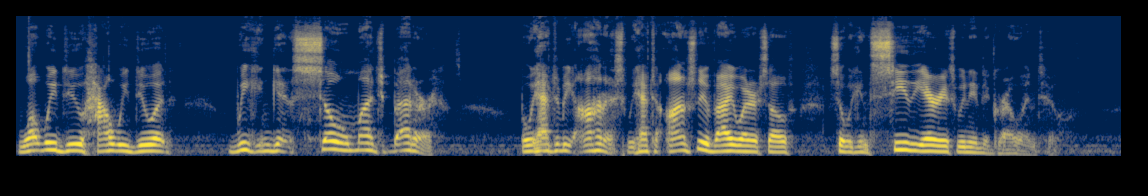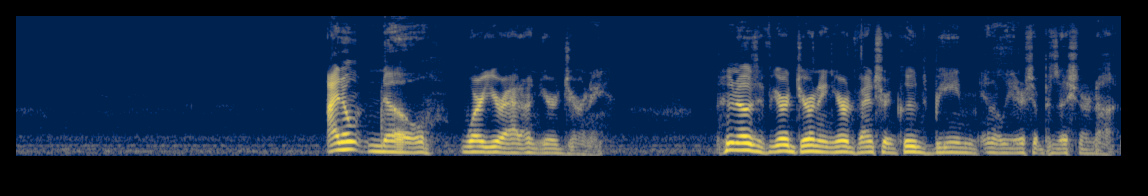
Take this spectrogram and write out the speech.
what we do, how we do it, we can get so much better. But we have to be honest. We have to honestly evaluate ourselves so we can see the areas we need to grow into. I don't know where you're at on your journey. Who knows if your journey and your adventure includes being in a leadership position or not.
